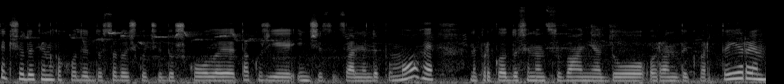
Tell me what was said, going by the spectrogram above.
якщо дитинка ходить до садочку чи до школи. Також є інші соціальні допомоги, наприклад, до фінансування до оренди квартири.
